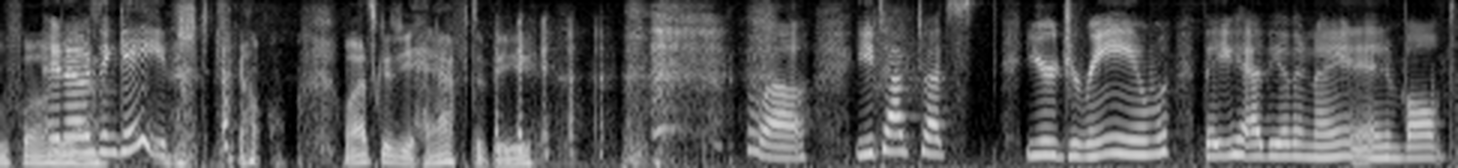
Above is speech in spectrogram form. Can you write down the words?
Oof, well, and yeah. I was engaged. well, that's because you have to be. well, you talked about your dream that you had the other night and involved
